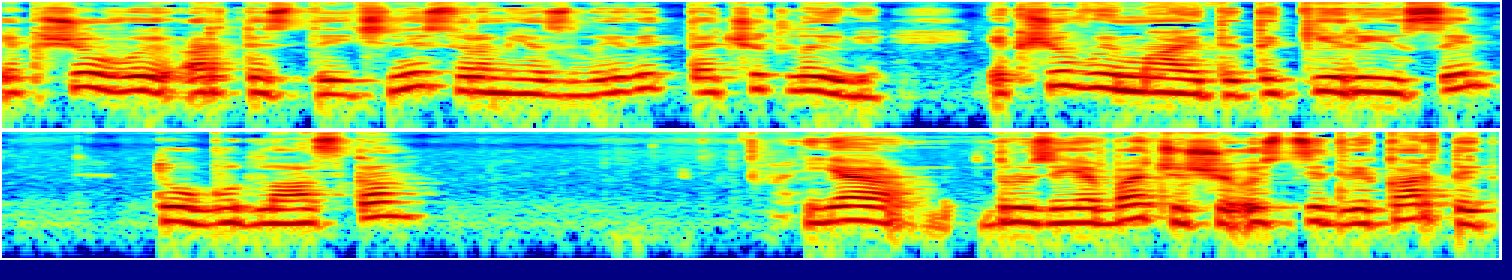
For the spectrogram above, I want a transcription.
якщо ви артистичні, сором'язливі та чутливі. Якщо ви маєте такі риси, то, будь ласка, я, друзі, я бачу, що ось ці дві карти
